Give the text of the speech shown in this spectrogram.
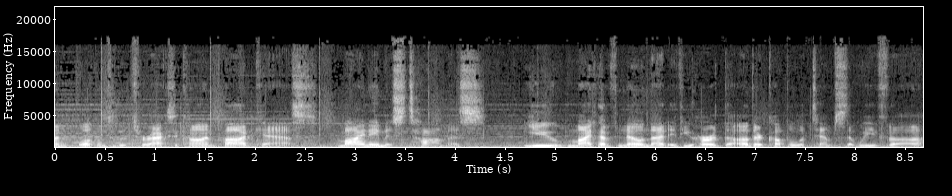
everyone. Welcome to the Taraxicon podcast. My name is Thomas. You might have known that if you heard the other couple attempts that we've uh,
